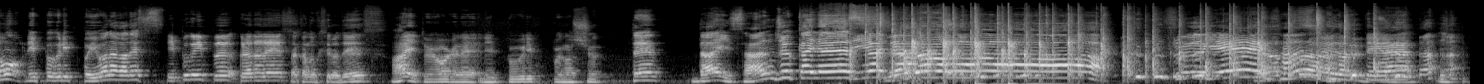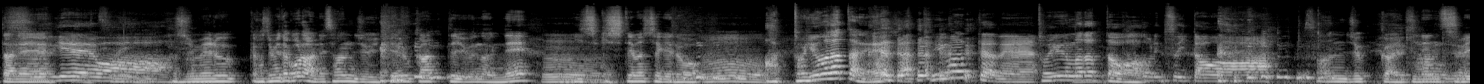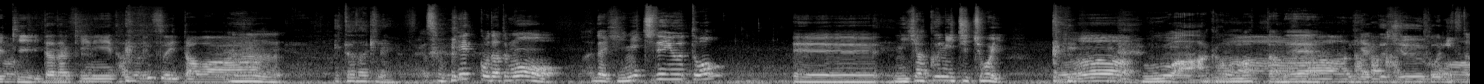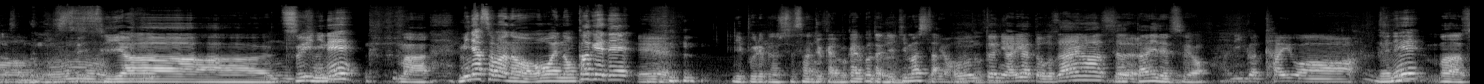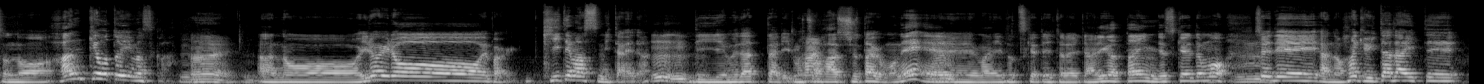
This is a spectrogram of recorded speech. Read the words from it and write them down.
どうも、リップグリップ岩永です。リップグリップ、倉田です。坂野くしろです。はい、というわけで、リップグリップの出展、第30回ですよいしょーすげえやった !30 だっていったすね。げえわ始める、始めた頃はね、30いけるかっていうのにね、うん意識してましたけど、うん。ああっという間だったね。っという間だったよねあっ。という間だったたどわ。り着いたわ30回記念すべき。いただきにたどり着いたうわん。いただきない。そう結構だってもう、だ日にちで言うと、えー、200日ちょい。うん。うわー、頑張ったね。あー長かった215日とかそんなもんっすいやー、ついにね、まあ、皆様の応援のおかげで、えリップグリップの出30回を迎えることができました。え。いや、あ本当にありがとうございます。りがたいですよ。ありがたいわでね、まあ、その、反響と言いますか。はい。あのー、いろいろ、やっぱ、聞いてますみたいな。うんうん。DM だったり、もちろんはいハッシュタグもね、えー、毎度つけていただいてありがたいんですけれども、うんそれで、あの、反響いただいて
